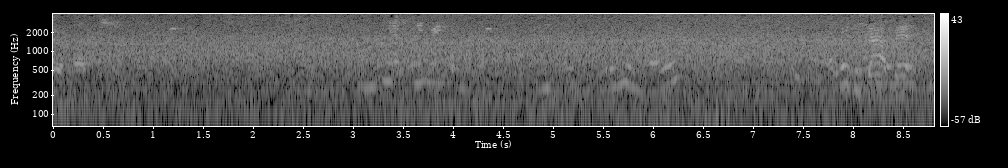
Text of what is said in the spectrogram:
I think he got bit.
